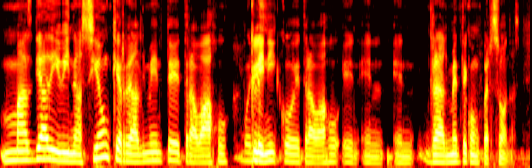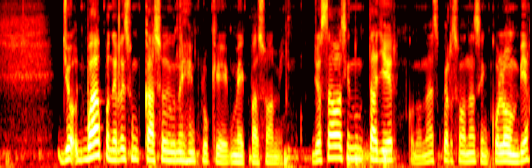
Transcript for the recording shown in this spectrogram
más de adivinación que realmente de trabajo Buenísimo. clínico, de trabajo en, en- en realmente con personas. Yo voy a ponerles un caso de un ejemplo que me pasó a mí. Yo estaba haciendo un taller con unas personas en Colombia,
